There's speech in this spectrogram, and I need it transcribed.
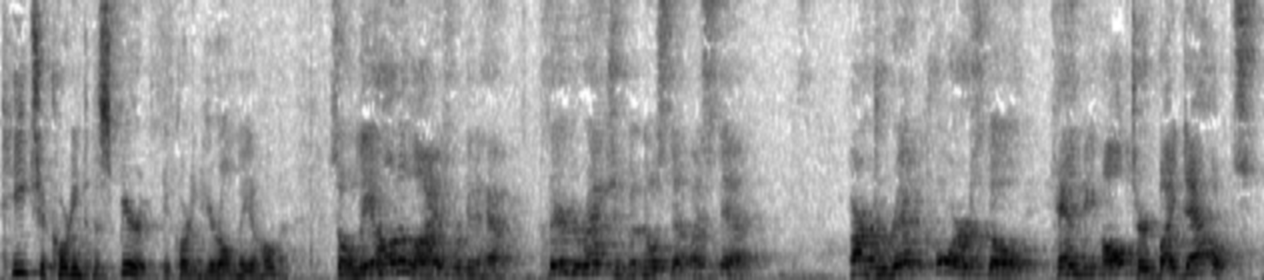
Teach according to the Spirit, according to your own Liahona. So, Liahona lives, we're going to have clear direction, but no step by step. Our direct course, though, can be altered by doubts.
